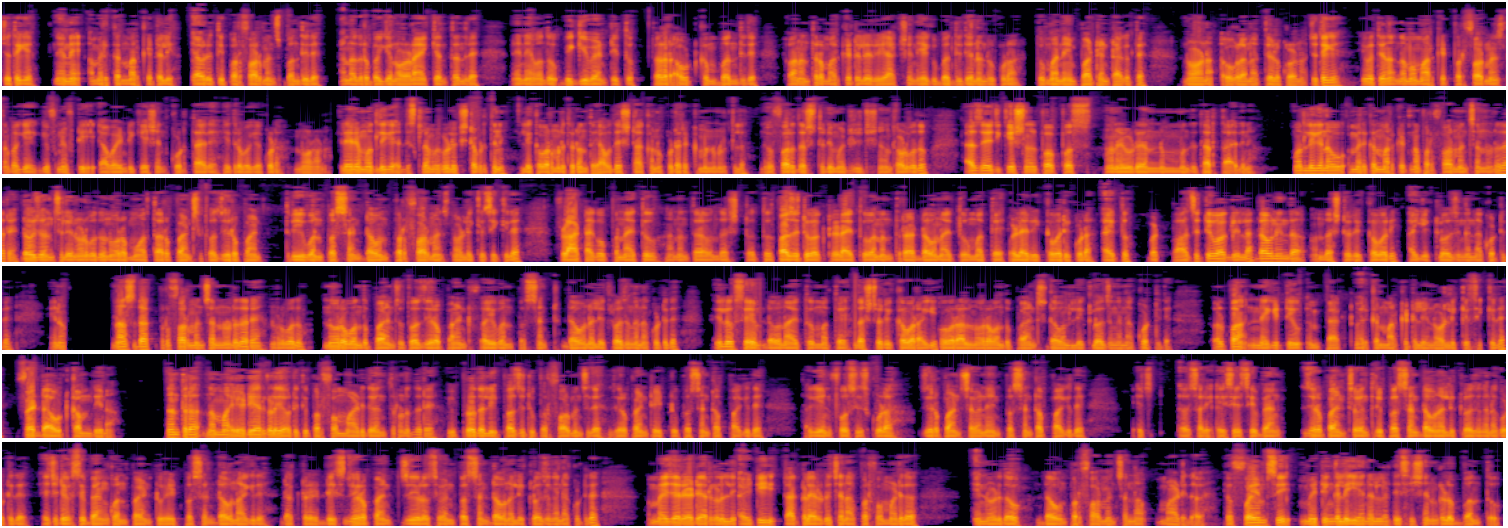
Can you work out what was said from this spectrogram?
ಜೊತೆಗೆ ನಿನ್ನೆ ಅಮೆರಿಕನ್ ಮಾರ್ಕೆಟ್ ಅಲ್ಲಿ ಯಾವ ರೀತಿ ಪರ್ಫಾರ್ಮೆನ್ಸ್ ಬಂದಿದೆ ಅನ್ನೋದ್ರ ಬಗ್ಗೆ ನೋಡೋಣ. ಯಾಕೆಂತಂದ್ರೆ ನಿನ್ನೆ ಒಂದು ಬಿಗ್ ಇವೆಂಟ್ ಇತ್ತು. ಅದರ ಔಟ್ಕಮ್ ಬಂದಿದೆ. ಸೊ ಅನಂತರ ಮಾರ್ಕೆಟ್ ಅಲ್ಲಿ ರಿಯಾಕ್ಷನ್ ಹೇಗೆ ಬಂದಿದೆ ಅನ್ನೋದು ಕೂಡ ತುಂಬಾನೇ ಇಂಪಾರ್ಟೆಂಟ್ ಆಗುತ್ತೆ. ನೋಡೋಣ, ಅವುಗಳನ್ನ ತಿಳ್ಕೊಳ್ಳೋಣ. ಜೊತೆಗೆ ಇವತ್ತಿನ ನಮ್ಮ ಮಾರ್ಕೆಟ್ ಪರ್ಫಾರ್ಮೆನ್ಸ್ನ ಬಗ್ಗೆ ಗಿಫ್ಟ್ ನಿಫ್ಟಿ ಯಾವ ಇಂಡಿಕೇಶನ್ ಕೊಡ್ತಾ ಇದೆ ಇದ್ರ ಬಗ್ಗೆ ಕೂಡ ನೋಡೋಣ. ಇಲ್ಲಿ ಮೊದಲಿಗೆ ಡಿಸ್ಕ್ಲೇಮರ್ ಇಷ್ಟಪಡ್ತೀನಿ. ಇಲ್ಲಿ ಕವರ್ ಮಾಡ್ತಿರುವಂತ ಯಾವುದೇ ಸ್ಟಾಕ್ ಅನ್ನು ಕೂಡ ರೆಕಮೆಂಡ್ ಮಾಡ್ತಿಲ್ಲ. ನೀವು ಫರ್ದರ್ ಸ್ಟಡಿ ಮಾಡಿ ಅಂತ ಹೇಳ್ಬೋದು ಆಸ್ ಎಜುಕೇಶನಲ್ ಪರ್ಪಸ್ ನಾನು ವಿಡಿಯೋ ನಿಮ್ಮ ಮುಂದೆ ತರ್ತಾ ಇದ್ದೀನಿ. ಮೊದಲಿಗೆ ನಾವು ಅಮೆರಿಕನ್ ಮಾರ್ಕೆಟ್ನ ಪರ್ಫಾರ್ಮೆನ್ಸ್ ಅನ್ನು ನೋಡಿದರೆ ಡೌ ಜೋನ್ಸ್ ಅಲ್ಲಿ ನೋಡಬಹುದು ನೂರ ಮೂವತ್ತಾರು ಪಾಯಿಂಟ್ಸ್ ಅಥವಾ zero point three one percent down performance ನೋಡ್ಲಿಕ್ಕೆ ಸಿಕ್ಕಿದೆ. ಫ್ಲಾಟ್ ಆಗಿ ಓಪನ್ ಆಯ್ತು ಅನಂತರ ಒಂದಷ್ಟು ಪಾಸಿಟಿವ್ ಆಗಿ ಟ್ರೇಡ್ ಆಯ್ತು ಅನಂತರ ಡೌನ್ ಆಯ್ತು, ಮತ್ತೆ ಒಳ್ಳೆ ರಿಕವರಿ ಕೂಡ ಆಯ್ತು. ಬಟ್ ಪಾಸಿಟಿವ್ ಆಗಲಿಲ್ಲ ಡೌನ್ ಇಂದ ಒಂದಷ್ಟು ರಿಕವರಿ ಆಗಿ ಕ್ಲೋಸಿಂಗ್ ಅನ್ನ ಕೊಟ್ಟಿದೆ. ಏನು ನಾಸ್ಡಾಕ್ ಪರ್ಫಾರ್ಮೆನ್ಸ್ ಅನ್ನು ನೋಡಿದರೆ ನೋಡಬಹುದು ನೂರ ಒಂದು ಪಾಯಿಂಟ್ಸ್ ಅಥವಾ zero point five one percent down ಅಲ್ಲಿ ಕ್ಲೋಸಿಂಗ್ ಅನ್ನ ಕೊಟ್ಟಿದೆ. ಇಲ್ಲೂ ಸೇಮ್ ಡೌನ್ ಆಯಿತು, ಮತ್ತೆ ಒಂದಷ್ಟು ರಿಕವರ್ ಆಗಿ ಓವರ್ ಆಲ್ ನೂರ ಒಂದು ಪಾಯಿಂಟ್ಸ್ ಡೌನ್ ಅಲ್ಲಿ ಕ್ಲೋಸಿಂಗ್ ಅನ್ನ ಕೊಟ್ಟಿದೆ. ಸ್ವಲ್ಪ ನೆಗೆಟಿವ್ ಇಂಪ್ಯಾಕ್ಟ್ ಅಮೆರಿಕನ್ ಮಾರ್ಕೆಟ್ ಅಲ್ಲಿ ನೋಡಲಿಕ್ಕೆ ಸಿಕ್ಕಿದೆ. ಫೆಡ್ ಔಟ್ಕಮ್ ದಿನ. ನಂತರ ನಮ್ಮ ಎಡಿಆರ್ಗಳು ಯಾವ ರೀತಿ ಪರ್ಫಾರ್ಮ್ ಮಾಡಿದೆ ಅಂತ ನೋಡಿದ್ರೆ ವಿಪ್ರೋದಲ್ಲಿ ಪಾಸಿಟಿವ್ ಪರ್ಫಾರ್ಮೆನ್ಸ್ ಇದೆ zero point eight two percent up ಆಗಿದೆ. ಹಾಗೆ ಇನ್ಫೋಸಿಸ್ ಕೂಡ zero point seven nine percent up ಆಗಿದೆ. H sorry I C I C bank zero point seven three percent down ಅಲ್ಲಿ ಕ್ಲೋಸಿಂಗ್ ಅನ್ನು ಕೊಟ್ಟಿದೆ. H D F C bank one point two eight percent down ಆಗಿದೆ. Doctor Reddy's zero point zero seven percent down ಅಲ್ಲಿ closing ಅನ್ನು ಕೊಟ್ಟಿದೆ. Major ಎಡಿಆರ್ಗಳಲ್ಲಿ I T ಎರಡು ಚೆನ್ನಾಗಿ perform ಮಾಡಿದೆ. ಇನ್ನುಳಿದವು ಡೌನ್ ಪರ್ಫಾರ್ಮೆನ್ಸ್ ಅನ್ನ ಮಾಡಿದವೆ. F I M C meeting ಅಲ್ಲಿ ಏನೆಲ್ಲ ಡಿಸಿಷನ್ಗಳು ಬಂತು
